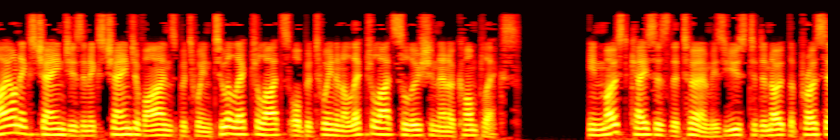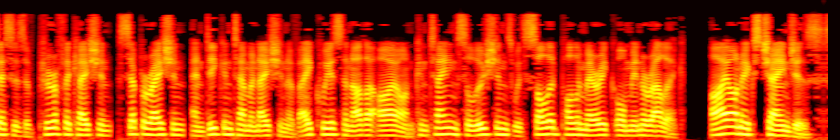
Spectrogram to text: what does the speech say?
Ion exchange is an exchange of ions between two electrolytes or between an electrolyte solution and a complex. In most cases the term is used to denote the processes of purification, separation, and decontamination of aqueous and other ion-containing solutions with solid polymeric or mineralic ion exchanges.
